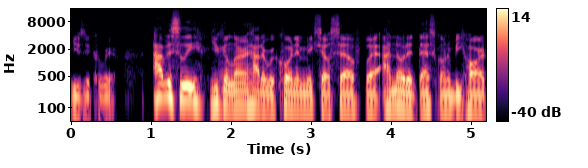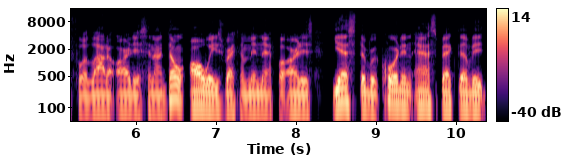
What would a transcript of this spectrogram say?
music career. Obviously, you can learn how to record and mix yourself, but I know that that's going to be hard for a lot of artists. And I don't always recommend that for artists. Yes, the recording aspect of it,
